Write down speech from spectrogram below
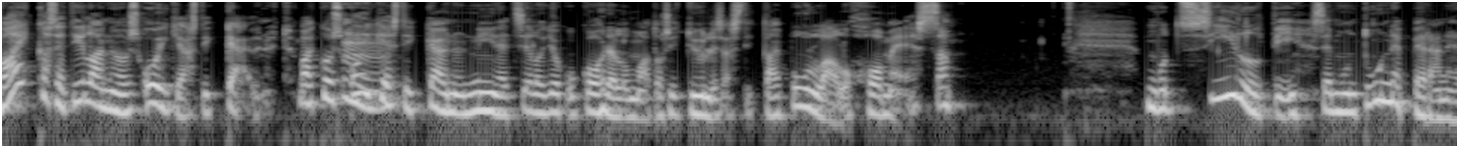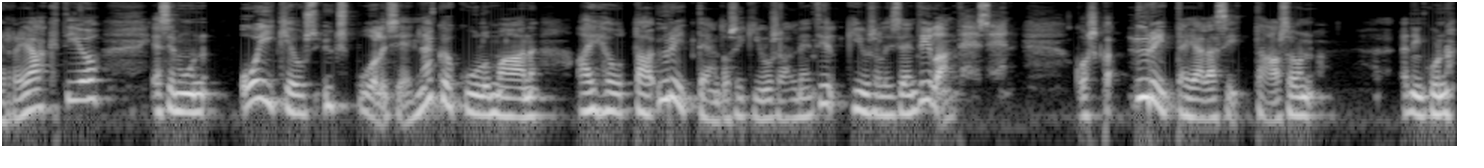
vaikka se tilanne olisi oikeasti käynyt. Vaikka olisi mm. oikeasti käynyt niin, että siellä on joku kohdellut tosi tylsästi tai pulla ollut homeessa – mutta silti se mun tunneperäinen reaktio ja se mun oikeus yksipuoliseen näkökulmaan aiheuttaa yrittäjän tosi kiusalliseen tilanteeseen, koska yrittäjällä sitten taas on äh, niin kuin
